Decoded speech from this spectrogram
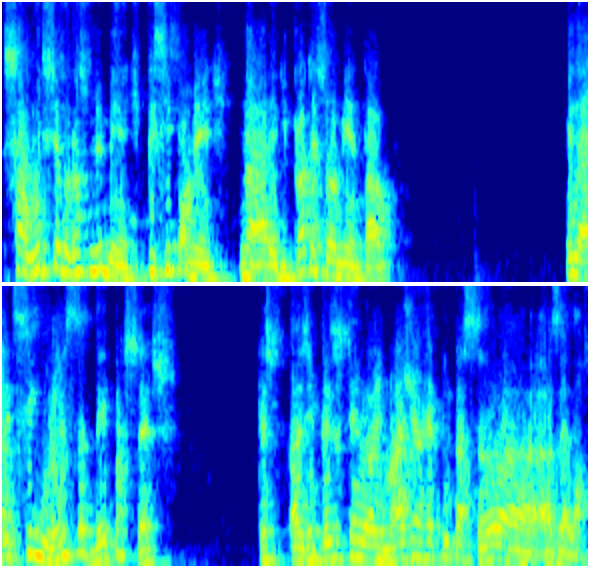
saúde e segurança do meio ambiente, principalmente na área de proteção ambiental na área de segurança de processo. Que as, as empresas têm a imagem a reputação a, a zelar.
